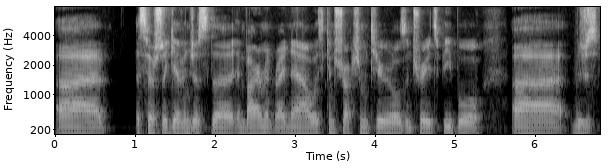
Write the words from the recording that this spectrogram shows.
uh, especially given just the environment right now with construction materials and tradespeople, uh, was just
